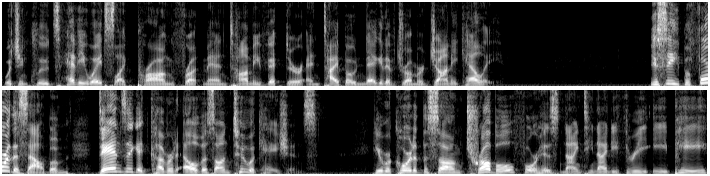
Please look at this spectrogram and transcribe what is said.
which includes heavyweights like Prong frontman Tommy Victor and Type O Negative drummer Johnny Kelly. You see, before this album, Danzig had covered Elvis on two occasions. He recorded the song Trouble for his 1993 EP,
